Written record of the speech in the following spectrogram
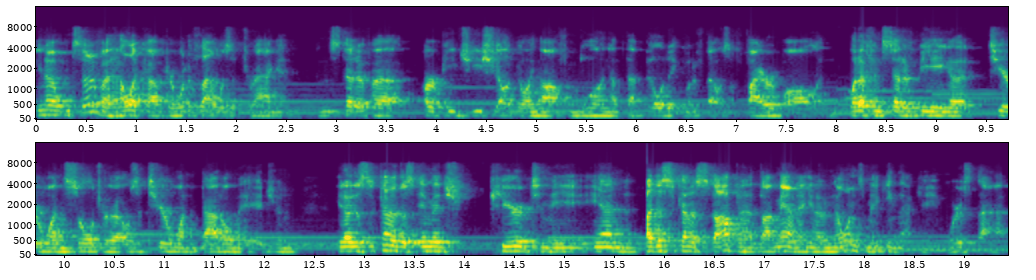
you know, instead of a helicopter, what if that was a dragon? Instead of a RPG shell going off and blowing up that building, what if that was a fireball? And what if instead of being a tier one soldier, I was a tier one battle mage? And you know, just kind of this image appeared to me and I just kind of stopped and I thought, man, you know, no one's making that game. Where's that?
